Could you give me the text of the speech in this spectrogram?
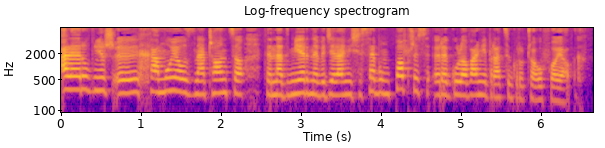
ale również y, hamują znacząco te nadmierne wydzielanie się sebum poprzez regulowanie pracy gruczołów łojowych.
